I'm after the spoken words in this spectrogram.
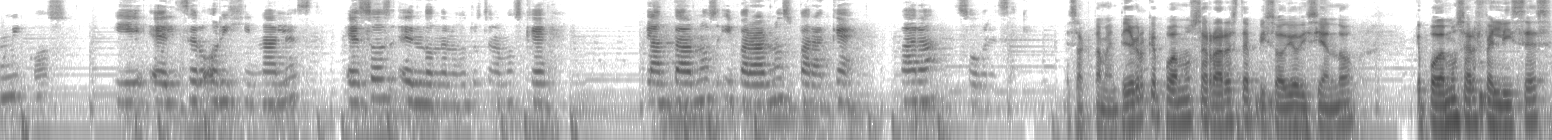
únicos y el ser originales, eso es en donde nosotros tenemos que plantarnos y pararnos para qué? Para sobresalir. Exactamente. Yo creo que podemos cerrar este episodio diciendo que podemos ser felices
